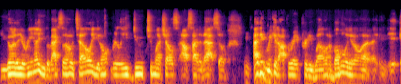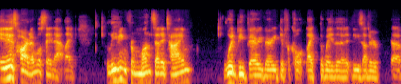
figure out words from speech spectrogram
you go to the arena, you go back to the hotel, you don't really do too much else outside of that. So mm. I think we could operate pretty well in a bubble, you know, it, it is hard. I will say that like leaving for months at a time would be very, very difficult. Like the way the, these other uh,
